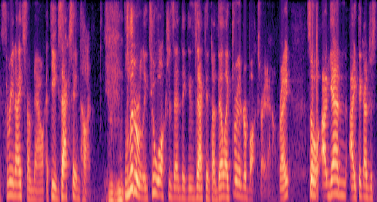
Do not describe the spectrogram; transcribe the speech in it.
three nights from now at the exact same time. Literally two auctions ending the exact same time. They're like 300 bucks right now, right? So again, I think I just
